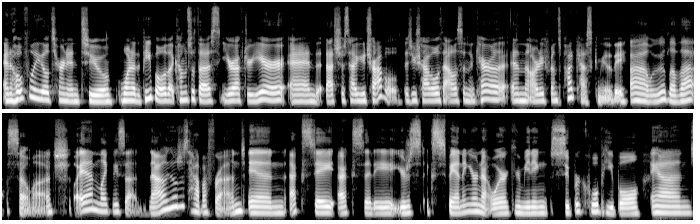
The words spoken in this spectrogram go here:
And hopefully you'll turn into one of the people that comes with us year after year. And that's just how you travel, as you travel with Allison and Kara and the Already Friends podcast community. Uh, we would love that so much. And like we said, now you'll just have a friend in X state, X city. You're just expanding your network. You're meeting super cool people. And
